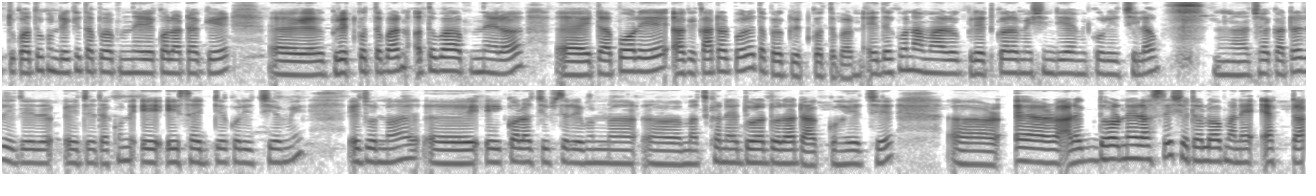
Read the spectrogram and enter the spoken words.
একটু কতক্ষণ রেখে তারপর আপনার কলাটাকে গ্রেট করতে পারেন অথবা আপনারা এটা পরে, আগে কাটার পরে তারপরে গ্রেট করতে পারেন। এই দেখুন আমার গ্রেট করা মেশিন দিয়ে আমি করেছিলাম ছয় কাটার। এই যে এই যে দেখুন এই এই সাইড দিয়ে করেছি আমি। এই জন্য এই কলা চিপসের এমন মাঝখানে ডোরা ডোরা ডাক হয়েছে। আর আরেক ধরনের আছে, সেটা হলো মানে একটা,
